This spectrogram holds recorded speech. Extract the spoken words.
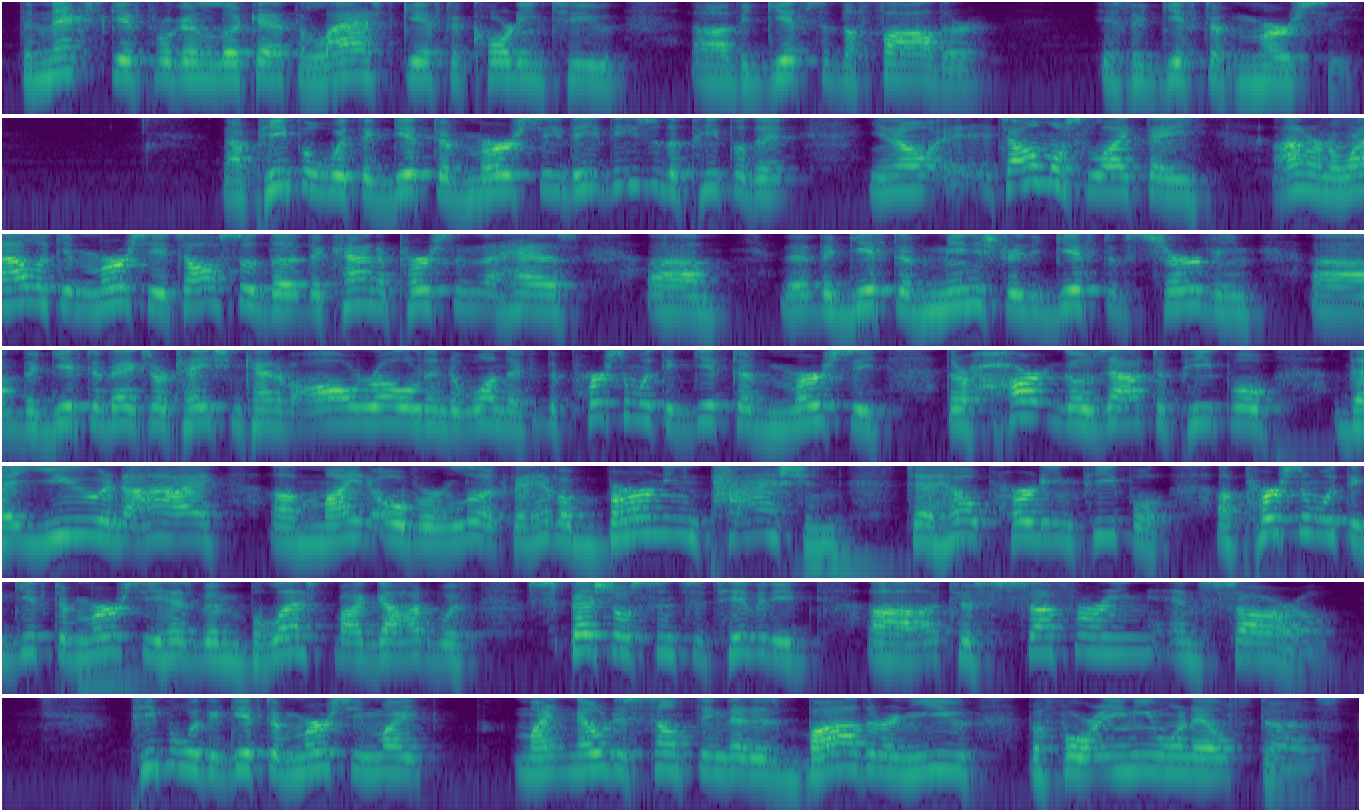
The next gift we're going to look at, the last gift according to uh, the gifts of the Father, is the gift of mercy. Now, people with the gift of mercy, they, these are the people that, you know, it's almost like they I don't know. When I look at mercy, it's also the, the kind of person that has um, the, the gift of ministry, the gift of serving, um, the gift of exhortation kind of all rolled into one. The, the person with the gift of mercy, their heart goes out to people that you and I uh, might overlook. They have a burning passion to help hurting people. A person with the gift of mercy has been blessed by God with special sensitivity uh, to suffering and sorrow people with the gift of mercy might might notice something that is bothering you before anyone else does.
